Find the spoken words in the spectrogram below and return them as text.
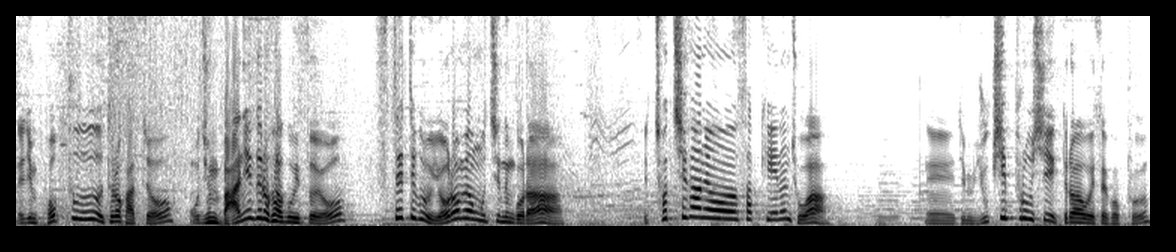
네 지금 버프 들어갔죠. 어, 지금 많이 들어가고 있어요. 스태틱으로 여러 명 묻히는 거라. 처치가녀 쌓기는 좋아. 네 지금 60%씩 들어가고 있어요 버프.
